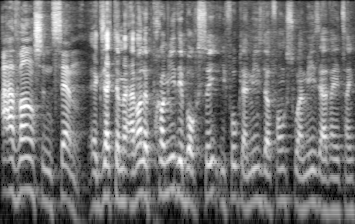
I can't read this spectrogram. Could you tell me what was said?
avance une scène. Exactement. Avant le premier déboursé, il faut que la mise de fonds soit mise à 25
